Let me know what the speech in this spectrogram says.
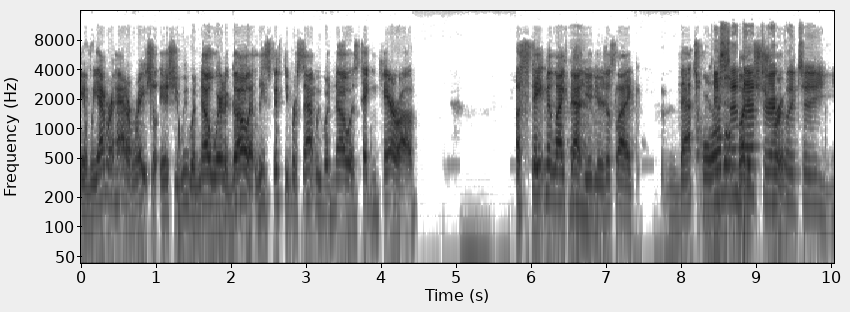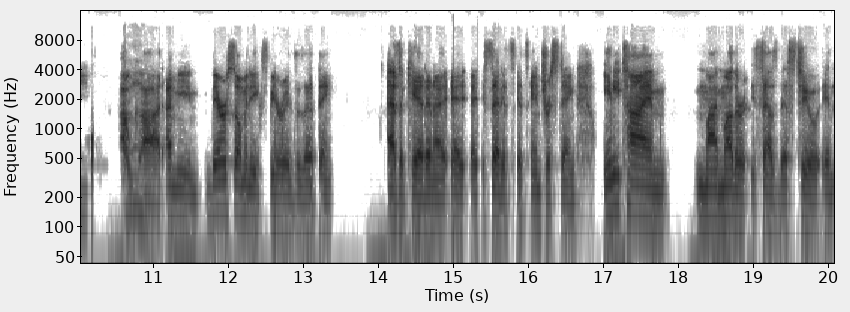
if we ever had a racial issue, we would know where to go. At least 50% we would know is taken care of. A statement like that, you're just like, that's horrible, but that it's directly true. to. Oh Yeah. God, I mean, there are so many experiences. I think as a kid, and I, I, I said it's it's interesting. Anytime my mother says this too, and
